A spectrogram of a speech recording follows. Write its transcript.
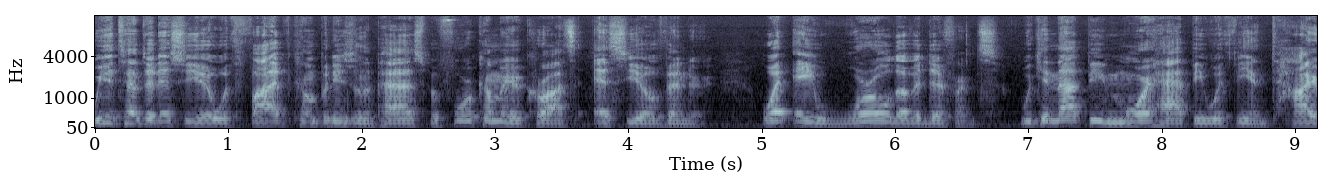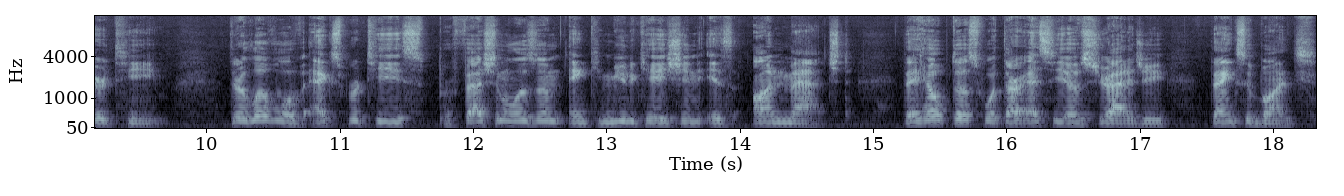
We attempted SEO with five companies in the past before coming across SEO Vendor. What a world of a difference. We cannot be more happy with the entire team. Their level of expertise, professionalism, and communication is unmatched. They helped us with our SEO strategy. Thanks a bunch.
